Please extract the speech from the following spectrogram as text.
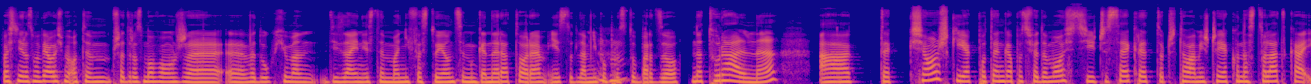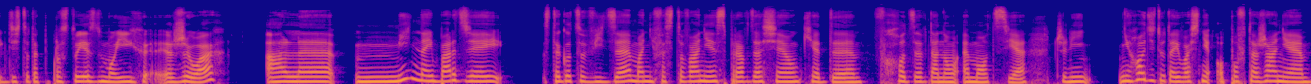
Właśnie rozmawiałyśmy o tym przed rozmową, że e, według Human Design jestem manifestującym generatorem i jest to dla mnie mhm. po prostu bardzo naturalne, a te książki jak Potęga Podświadomości czy Sekret to czytałam jeszcze jako nastolatka i gdzieś to tak po prostu jest w moich e, żyłach ale mi najbardziej z tego, co widzę, manifestowanie sprawdza się, kiedy wchodzę w daną emocję. Czyli nie chodzi tutaj właśnie o powtarzanie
